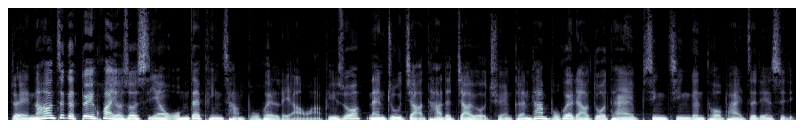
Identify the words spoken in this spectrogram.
对。然后这个对话有时候是因为我们在平常不会聊啊。比如说男主角他的交友圈，可能他不会聊堕胎、性侵跟偷拍这件事情。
